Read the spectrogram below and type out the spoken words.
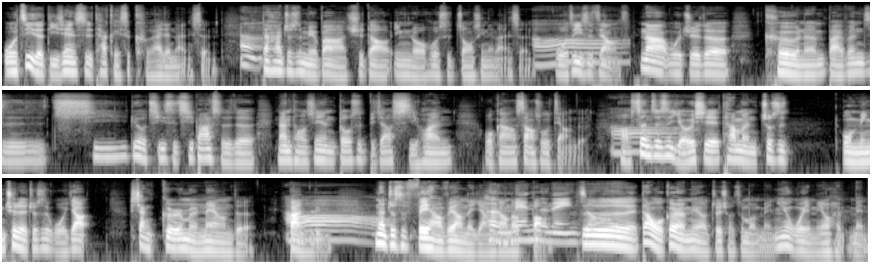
我自己的底线是，他可以是可爱的男生，嗯，但他就是没有办法去到阴柔或是中性的男生，哦、我自己是这样子。那我觉得可能百分之七六七十七八十的男同性恋都是比较喜欢我刚刚上述讲的，好、哦，甚至是有一些他们就是我明确的就是我要像哥们那样的伴侣。哦那就是非常非常的阳刚的爆，对对对，但我个人没有追求这么 man，因为我也没有很 man，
